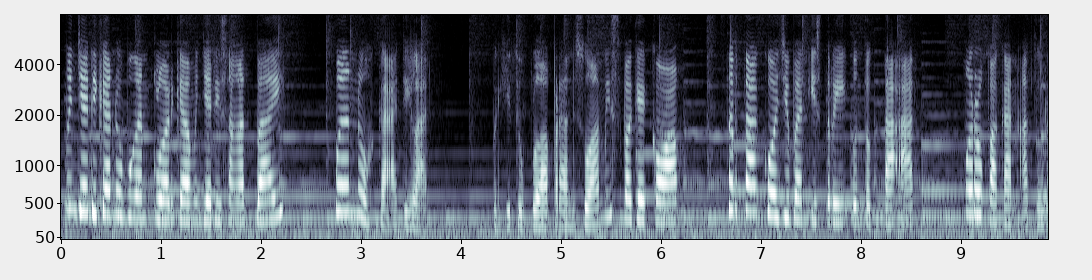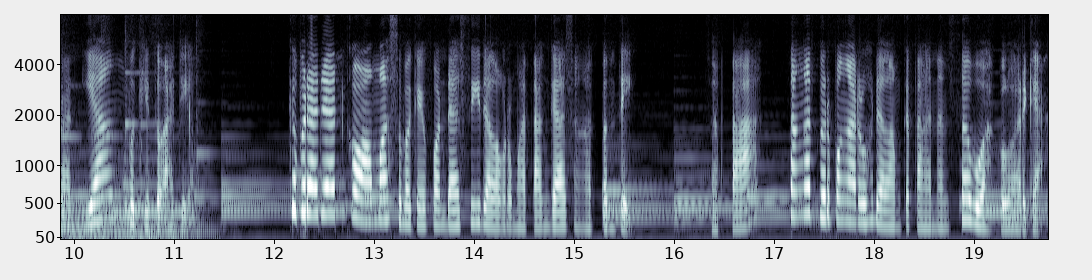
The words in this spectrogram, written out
menjadikan hubungan keluarga menjadi sangat baik, penuh keadilan. Begitu pula peran suami sebagai koam, serta kewajiban istri untuk taat merupakan aturan yang begitu adil. Keberadaan koamah sebagai fondasi dalam rumah tangga sangat penting, serta sangat berpengaruh dalam ketahanan sebuah keluarga.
